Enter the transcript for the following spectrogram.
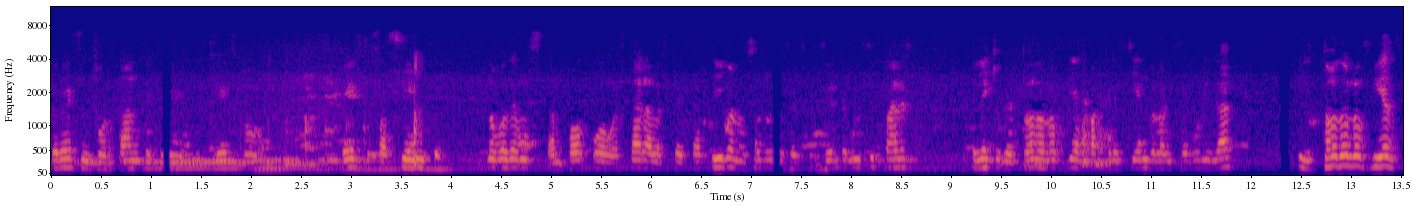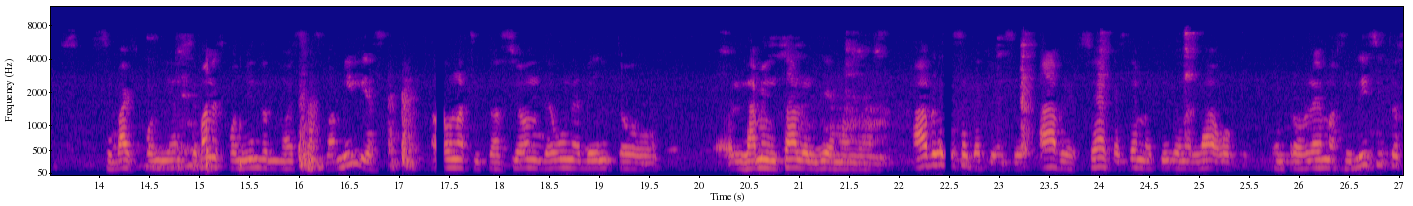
pero es importante que, esto, esto se asiente. No podemos tampoco estar a la expectativa, nosotros los presidentes municipales, el hecho que todos los días va creciendo la inseguridad y todos los días se, va exponiendo, se van exponiendo nuestras familias a una situación de un evento eh, lamentable el día de mañana. Háblese de quien sea, hable, sea que esté metido en el lago en problemas ilícitos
